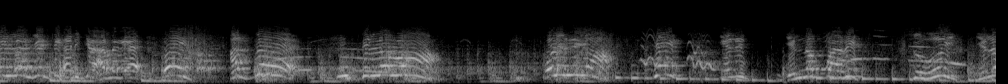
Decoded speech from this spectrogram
என்ன கட்டி அடிக்கிறானுங்க? ஏய் அத்தை சின்னம்மா குழந்தையா ஏய் எது என்னப்பா அது சூய் என்ன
